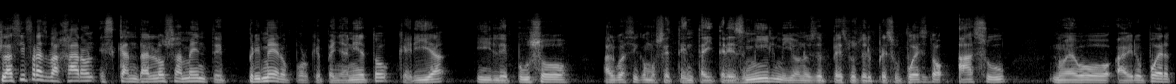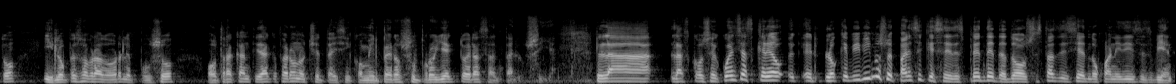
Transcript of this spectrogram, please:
Las cifras bajaron escandalosamente, primero porque Peña Nieto quería y le puso algo así como 73 mil millones de pesos del presupuesto a su nuevo aeropuerto y López Obrador le puso otra cantidad que fueron 85 mil, pero su proyecto era Santa Lucía. las consecuencias, creo, eh, eh, lo que vivimos me parece que se desprende de dos, estás diciendo Juan y dices bien,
